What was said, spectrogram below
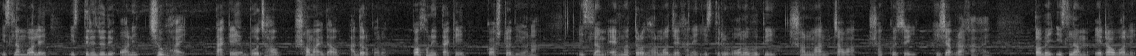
ইসলাম বলে, স্ত্রী যদি অনিচ্ছুক হয়, তাকে বোঝাও, সময় দাও, আদর করো। কখনই তাকে কষ্ট দিও না। ইসলাম একমাত্র ধর্ম যেখানে স্ত্রীর অনুভূতি, সম্মান, চাওয়া সব কিছুই হিসাব রাখা হয়। তবে ইসলাম এটাও বলে,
